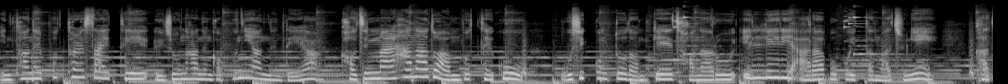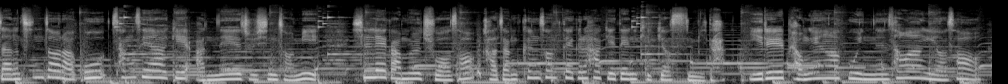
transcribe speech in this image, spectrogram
인터넷 포털 사이트에 의존하는 것 뿐이었는데요. 거짓말 하나도 안 보태고 50건도 넘게 전화로 일일이 알아보고 있던 와중에 가장 친절하고 상세하게 안내해 주신 점이 신뢰감을 주어서 가장 큰 선택을 하게 된 계기였습니다. 일을 병행하고 있는 상황이어서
